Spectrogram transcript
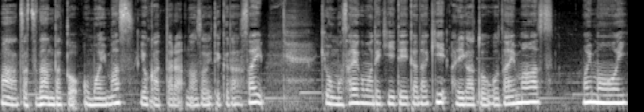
まあ、雑談だと思います。よかったら覗いてください。今日も最後まで聞いていただきありがとうございます。もいもーい。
